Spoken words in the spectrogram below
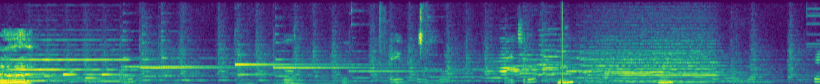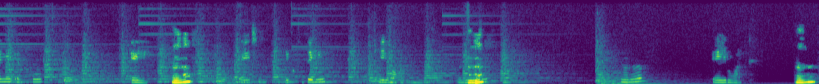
음, 그 네. A 플러스 H를 음, 음, 땡이 F A 음, H X 땡이 A와 같습니다. 음. 그러면 A로 같아. 음.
